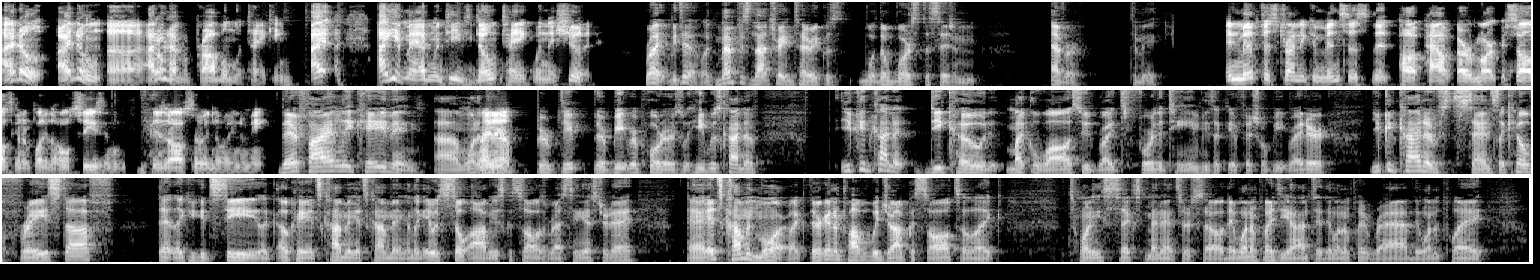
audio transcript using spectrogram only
I don't I don't uh I don't have a problem with tanking. I I get mad when teams don't tank when they should. Right, me too. Like Memphis not trading Tyreke was the worst decision ever to me. And Memphis trying to convince us that Paul, Paul, or Marc Gasol is going to play the whole season is also annoying to me. They're finally caving. Um, one of I their, know. Their their beat reporters, he was kind of. You could kind of decode Michael Wallace, who writes for the team. He's like the official beat writer. You could kind of sense like he'll phrase stuff that like you could see like okay, it's coming, it's coming, and like it was so obvious Gasol was resting yesterday, and it's coming more. Like they're gonna probably drop Gasol to like 26 minutes or so. They want to play Deyonta. They want to play Rabb. They want to play.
